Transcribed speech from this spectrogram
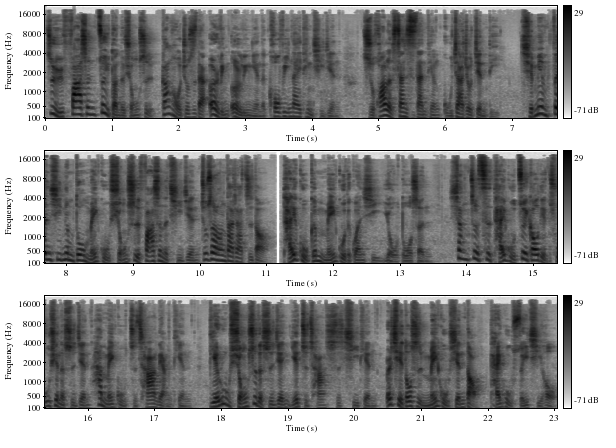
至于发生最短的熊市，刚好就是在二零二零年的 COVID-19 期间，只花了三十三天，股价就见底。前面分析那么多美股熊市发生的期间，就是要让大家知道台股跟美股的关系有多深。像这次台股最高点出现的时间和美股只差两天。跌入熊市的时间也只差十七天，而且都是美股先到，台股随其后。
